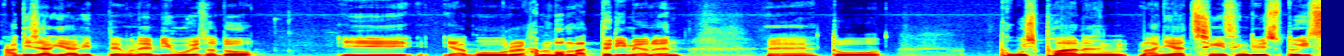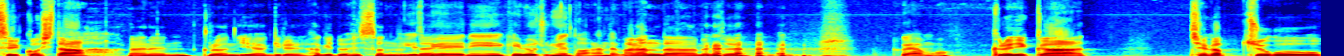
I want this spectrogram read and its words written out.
아기자기하기 때문에 미국에서도 이 야구를 한 번 맛들이면은 예, 또 보고 싶어하는 마니아층이 생길 수도 있을 것이다라는 그런 이야기를 하기도 했었는데 ESPN이 KBO 중계는 더 안 한다고. 안 한다면서요. 그야 뭐. 그러니까 제값 주고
